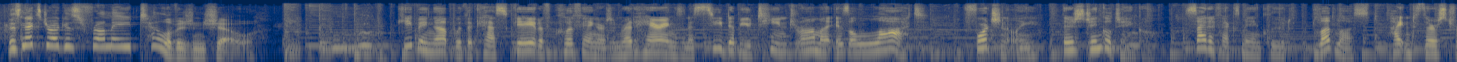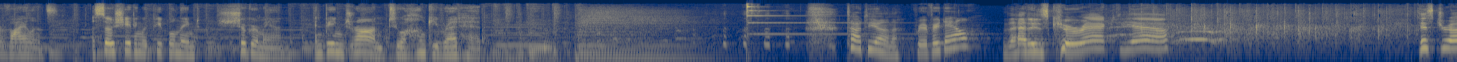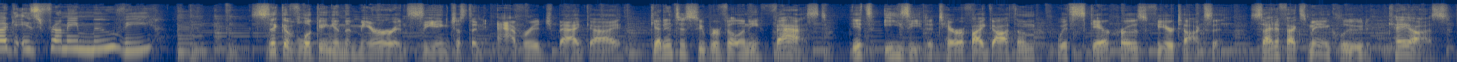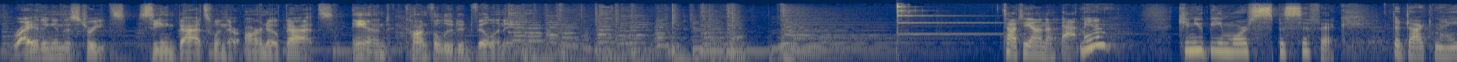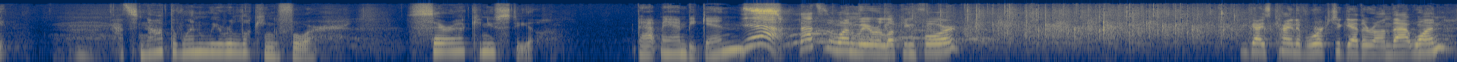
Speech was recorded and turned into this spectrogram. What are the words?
This next drug is from a television show. Keeping up with the cascade of cliffhangers and red herrings in a CW teen drama is a lot. Fortunately, there's Jingle Jangle. Side effects may include bloodlust, heightened thirst for violence, associating with people named Sugarman, and being drawn to a hunky redhead. Tatiana. Riverdale? That is correct, yeah. This drug is from a movie. Sick of looking in the mirror and seeing just an average bad guy? Get into supervillainy fast. It's easy to terrify Gotham with Scarecrow's fear toxin. Side effects may include chaos, rioting in the streets, seeing bats when there are no bats, and convoluted villainy. Tatiana, Batman? can you be more specific? The Dark Knight. That's not the one we were looking for. Sarah, can you steal? Batman Begins? Yeah, that's the one we were looking for. You guys kind of worked together on that one.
